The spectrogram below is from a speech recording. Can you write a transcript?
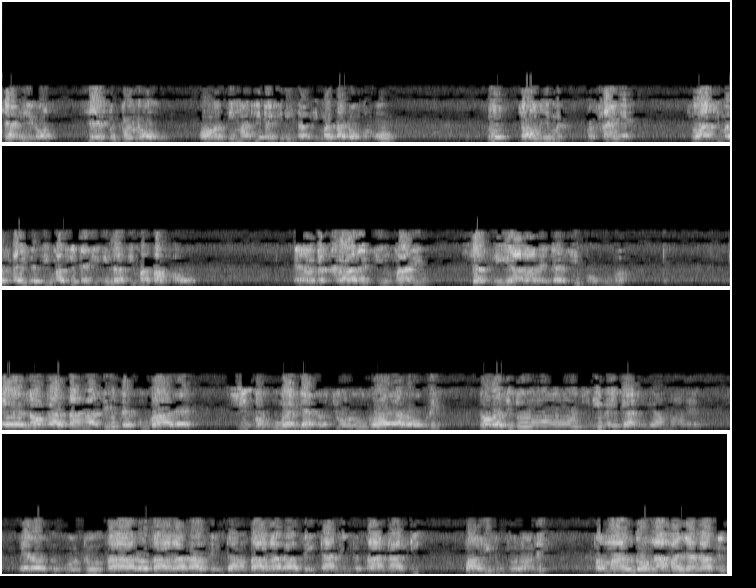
ချက်နေတော့ဆက်တော့တော့ဟောဒီမှာဖြစ်တဲ့ကိစ္စဒီမှာတတ်တော့မှာဟုတ်ဟင်ကြောင်းနေမှာထိုင် ဆိုအားဒီမှာဆိုင်တယ်ဒီမှာဖြစ်တဲ့ကြီးလာဒီမှာတော့ပေါ့အဲ့တော့တခါတည်းဒီမှာရင်စက်နေရတာလည်းဒါရှိပုဂ္ဂိုလ်ပါအဲ့တော့နောက်ကတန်ခါဒီတဲ့ကူပါတဲ့ရှိပုဂ္ဂိုလ်ကကြတော့ကျော်လုံးသွားရတော့လေတော့ဒီလိုကြီးတွေပဲကြနေရမှာလေအဲ့တော့ဟိုတို့သာတော့သာရတာစိတ်တံသာရတာစိတ်တံဒီသာနာတိပါဠိလိုပြောတာလေပမာဏတော်ကမှယာကပိတ်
